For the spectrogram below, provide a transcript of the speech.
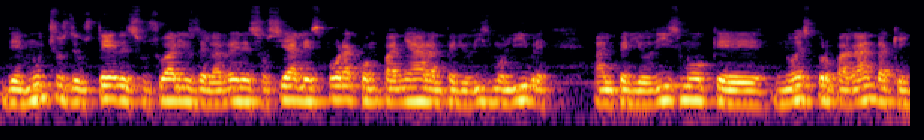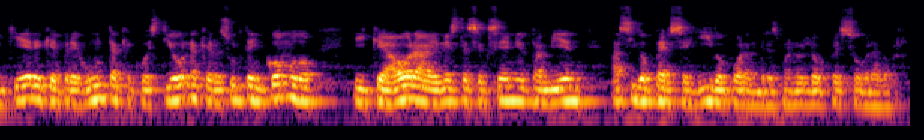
de muchos de ustedes, usuarios de las redes sociales, por acompañar al periodismo libre, al periodismo que no es propaganda, que inquiere, que pregunta, que cuestiona, que resulta incómodo y que ahora en este sexenio también ha sido perseguido por Andrés Manuel López Obrador.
